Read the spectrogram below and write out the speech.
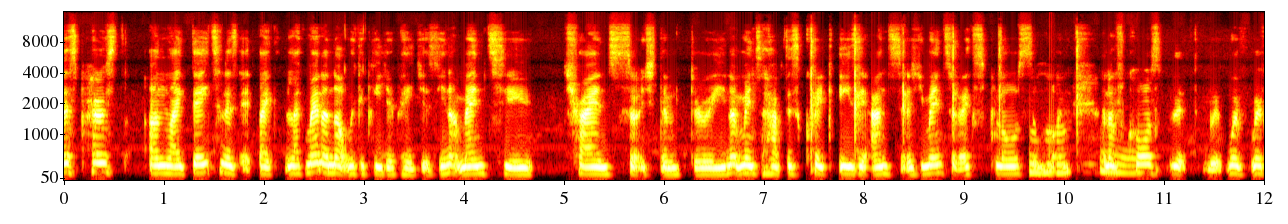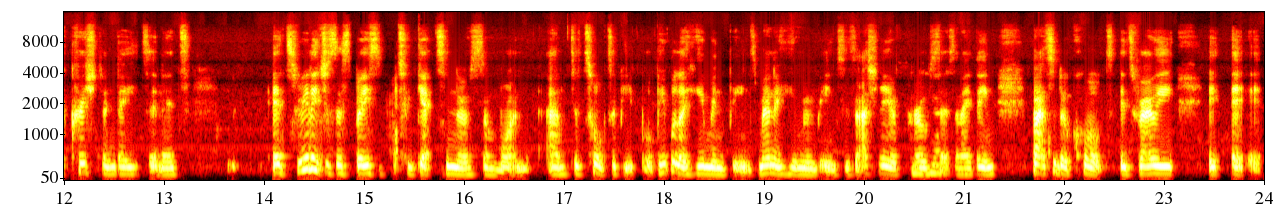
this post on like dating is like like men are not Wikipedia pages. You're not meant to try and search them through. You're not meant to have this quick, easy answers. You're meant to explore someone. Mm-hmm. And of course, with, with, with Christian dating, it's it's really just a space to get to know someone and to talk to people. People are human beings. Men are human beings. It's actually a mm-hmm. process. Mm-hmm. And I think back to the quote, it's very it it,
